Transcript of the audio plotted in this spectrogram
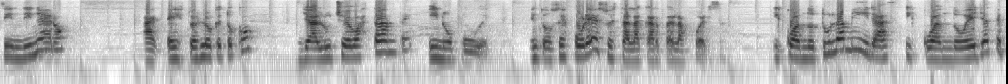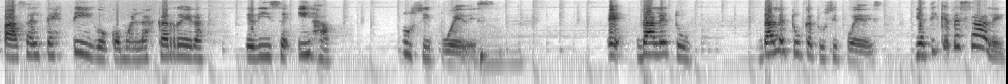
sin dinero. Ah, esto es lo que tocó. Ya luché bastante y no pude. Entonces por eso está la carta de la fuerza. Y cuando tú la miras y cuando ella te pasa el testigo, como en las carreras, te dice, hija, tú sí puedes. Eh, dale tú, dale tú que tú sí puedes. ¿Y a ti qué te sale?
